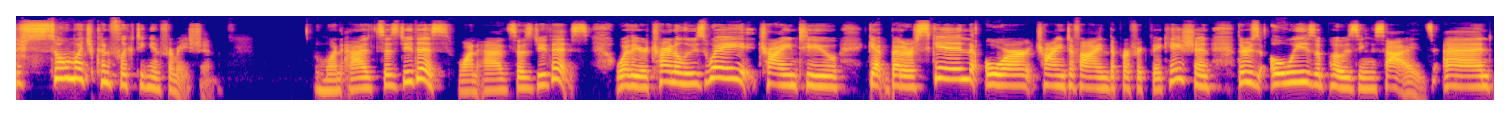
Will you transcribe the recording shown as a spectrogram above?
there's so much conflicting information. One ad says do this, one ad says do this. Whether you're trying to lose weight, trying to get better skin, or trying to find the perfect vacation, there's always opposing sides. And,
